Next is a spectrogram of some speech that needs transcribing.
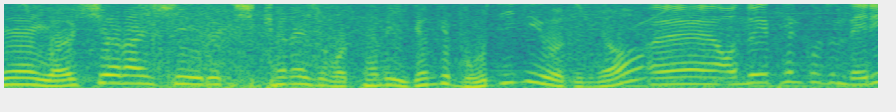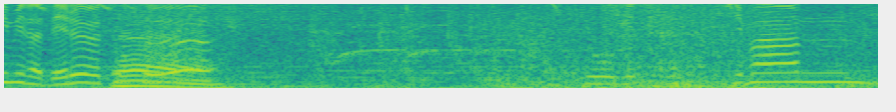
예, 10시 11시를 지켜내지 못하면 이 경기 못 이기거든요. 예 언덕에 탱크선 내립니다. 내려요 탱크. 네. 이쪽에 차를 잡지만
